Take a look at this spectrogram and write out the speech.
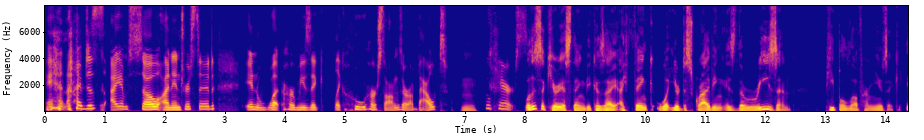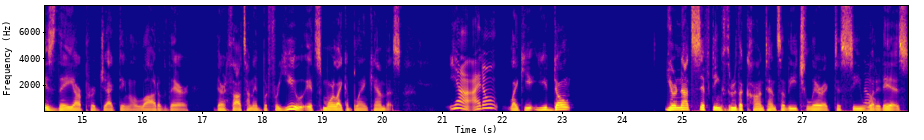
And I'm just, I am so uninterested in what her music, like who her songs are about. Mm. Who cares? Well, this is a curious thing because I, I think what you're describing is the reason people love her music is they are projecting a lot of their their thoughts on it. But for you, it's more like a blank canvas. yeah, I don't, Like you you don't you're not sifting through the contents of each lyric to see No. what it is.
